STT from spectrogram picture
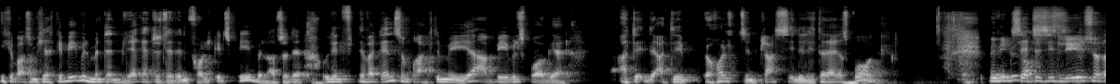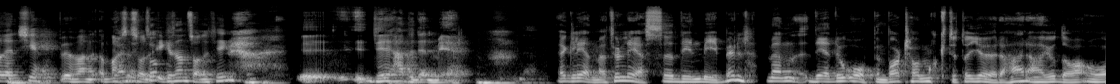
ikke bare som kirkebibel, men den ble rett og slett en folkets bibel. Altså det, og det, det var den som brakte mye av bibelspråket at det, at det beholdt sin plass i det litterære språk. Sette sitt lys under en kjeppe, masse sånne, ikke sant, sånne ting. Eh, det hadde den med. Jeg gleder meg til å lese din bibel, men det du åpenbart har maktet å gjøre her, er jo da å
